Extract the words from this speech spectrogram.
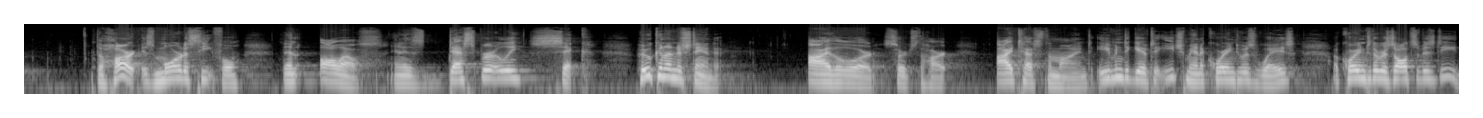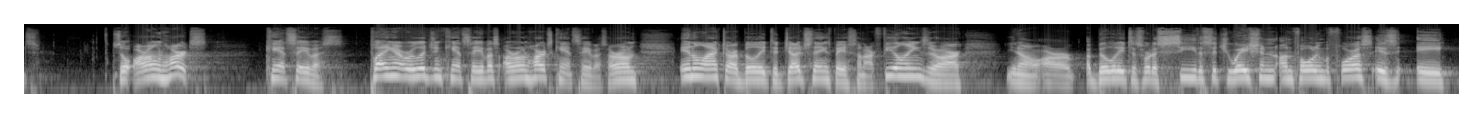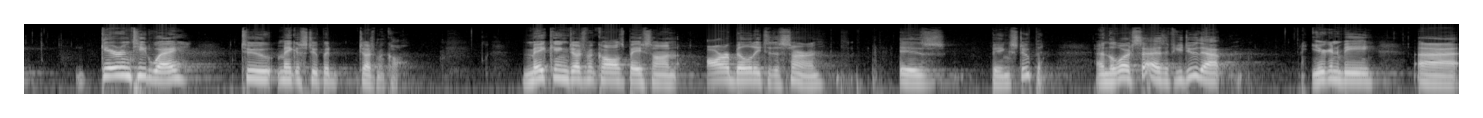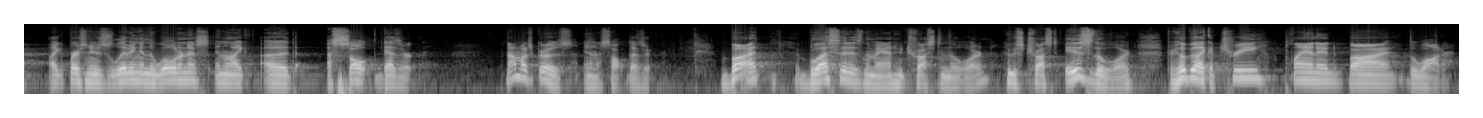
The heart is more deceitful than all else and is desperately sick. Who can understand it? I, the Lord, search the heart. I test the mind, even to give to each man according to his ways, according to the results of his deeds. So our own hearts can't save us. Playing at religion can't save us. Our own hearts can't save us. Our own intellect, our ability to judge things based on our feelings or our, you know, our ability to sort of see the situation unfolding before us is a guaranteed way to make a stupid judgment call. Making judgment calls based on our ability to discern is being stupid. And the Lord says if you do that, you're going to be uh, like a person who's living in the wilderness in like a, a salt desert. Not much grows in a salt desert. But blessed is the man who trusts in the Lord, whose trust is the Lord, for he'll be like a tree planted by the water.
